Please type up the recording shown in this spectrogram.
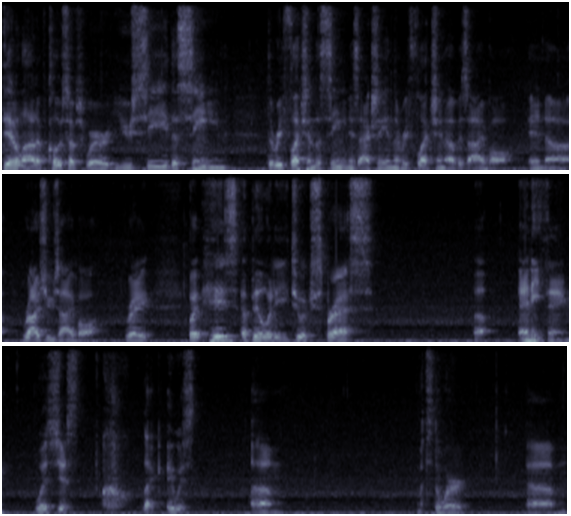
did a lot of close ups where you see the scene, the reflection of the scene is actually in the reflection of his eyeball, in uh, Raju's eyeball, right? But his ability to express uh, anything was just like it was. Um, what's the word? Um,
